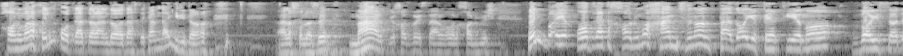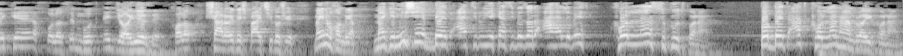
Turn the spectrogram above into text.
خانوما خیلی قدرت دارن دست کم نگیرید ولی خلاصه مرد می‌خواد وایس در قول خانومش. ولی با قدرت خانوما همچنان فضای فقهی ما وایستاده که خلاصه متعه جایزه. حالا شرایطش بعد چی باشه؟ من اینو می‌خوام بگم. مگه میشه بدعتی رو یه کسی بذاره اهل بیت کلا سکوت کنن؟ با بدعت کلا همراهی کنن.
